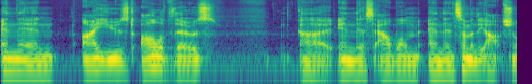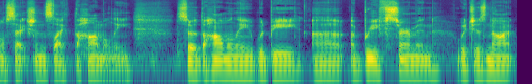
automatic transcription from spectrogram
And then I used all of those uh, in this album, and then some of the optional sections like the homily. So the homily would be uh, a brief sermon, which is not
